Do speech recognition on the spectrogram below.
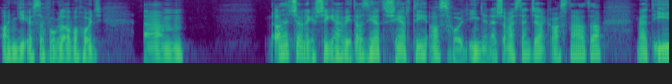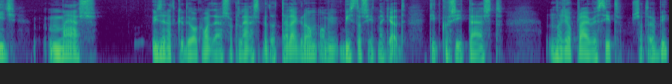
annyi összefoglalva, hogy um, a netsemlegesség elvét azért sérti az, hogy ingyenes a messengernek használata, mert így más üzenetködő alkalmazások lesz, például Telegram, ami biztosít neked titkosítást, nagyobb privacy-t, stb.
